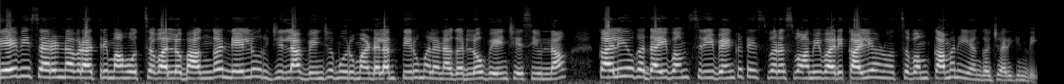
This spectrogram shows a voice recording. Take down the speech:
దేవి శరణవరాత్రి మహోత్సవాల్లో భాగంగా నెల్లూరు జిల్లా వింజమూరు మండలం తిరుమల నగర్లో వేంచేసి ఉన్న కలియుగ దైవం శ్రీ వెంకటేశ్వర స్వామి వారి కళ్యాణోత్సవం కమనీయంగా జరిగింది.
